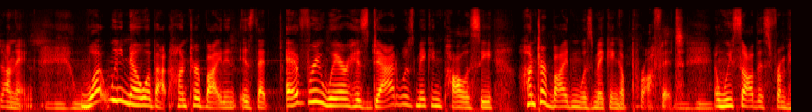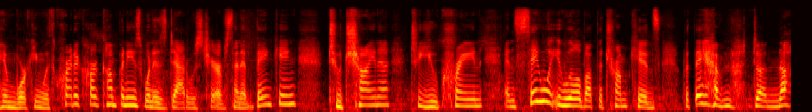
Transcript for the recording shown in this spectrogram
stunning. Mm-hmm. What we know about Hunter Biden is that everywhere his dad was making policy, Hunter Biden was making a profit. Mm-hmm. And we saw this from him working with credit card companies when his dad was chair of Senate banking, to China, to Ukraine. And say what you will about the Trump kids, but they have done no-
